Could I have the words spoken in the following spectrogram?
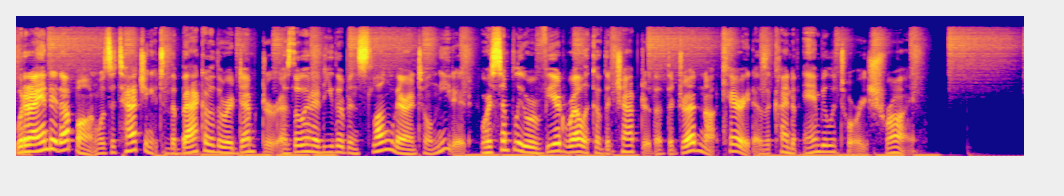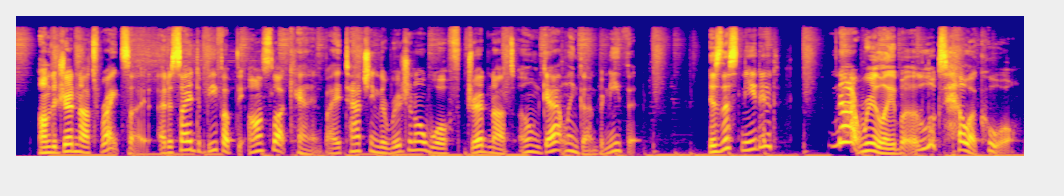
What I ended up on was attaching it to the back of the Redemptor as though it had either been slung there until needed, or simply a revered relic of the chapter that the Dreadnought carried as a kind of ambulatory shrine. On the Dreadnought's right side, I decided to beef up the Onslaught cannon by attaching the original Wolf Dreadnought's own Gatling gun beneath it. Is this needed? Not really, but it looks hella cool.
